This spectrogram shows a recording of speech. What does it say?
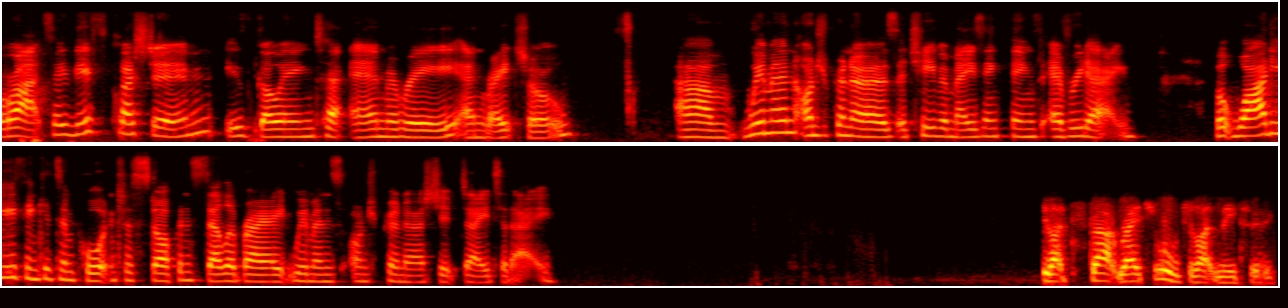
All right, so this question is going to Anne Marie and Rachel. Um, women entrepreneurs achieve amazing things every day. But why do you think it's important to stop and celebrate Women's Entrepreneurship Day today? Would you like to start, Rachel, or would you like me to?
